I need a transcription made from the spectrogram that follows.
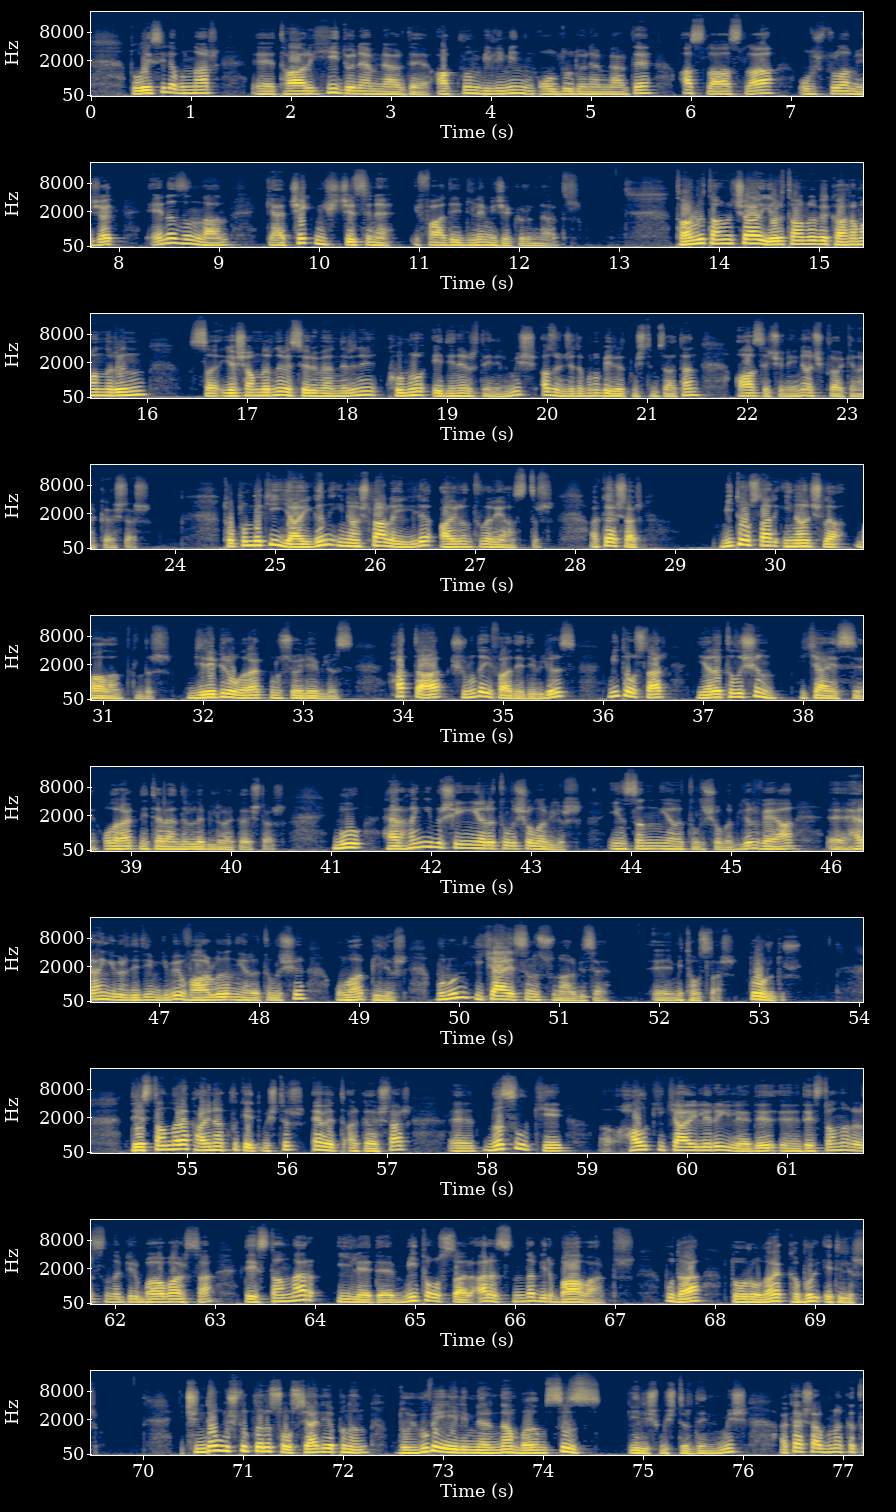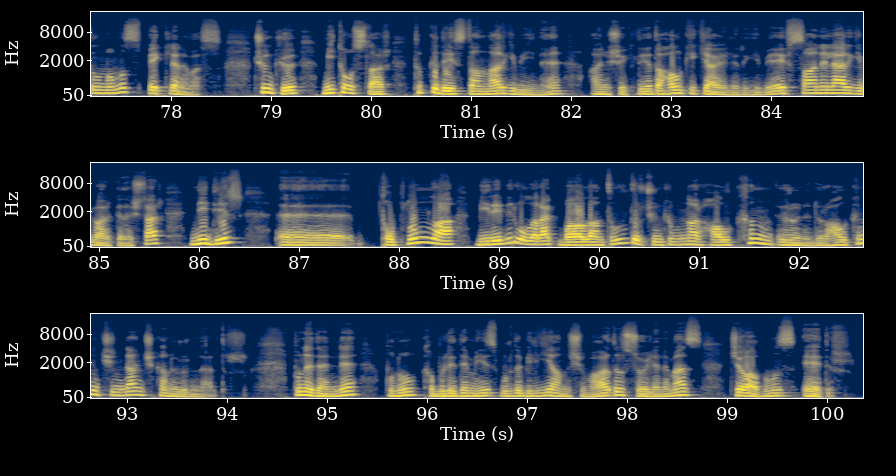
Dolayısıyla bunlar e, tarihi dönemlerde, aklın bilimin olduğu dönemlerde asla asla oluşturulamayacak, en azından gerçekmişçesine ifade edilemeyecek ürünlerdir. Tanrı tanrıça, yarı tanrı ve kahramanların yaşamlarını ve serüvenlerini konu edinir denilmiş. Az önce de bunu belirtmiştim zaten A seçeneğini açıklarken arkadaşlar. Toplumdaki yaygın inançlarla ilgili ayrıntıları yansıtır. Arkadaşlar mitoslar inançla bağlantılıdır. Birebir olarak bunu söyleyebiliriz. Hatta şunu da ifade edebiliriz. Mitoslar yaratılışın hikayesi olarak nitelendirilebilir arkadaşlar. Bu herhangi bir şeyin yaratılışı olabilir. İnsanın yaratılışı olabilir veya e, herhangi bir dediğim gibi varlığın yaratılışı olabilir. Bunun hikayesini sunar bize e, mitoslar. Doğrudur. Destanlara kaynaklık etmiştir. Evet arkadaşlar e, nasıl ki halk hikayeleriyle de, e, destanlar arasında bir bağ varsa destanlar ile de mitoslar arasında bir bağ vardır. Bu da doğru olarak kabul edilir. İçinde oluştukları sosyal yapının duygu ve eğilimlerinden bağımsız gelişmiştir denilmiş. Arkadaşlar buna katılmamız beklenemez. Çünkü mitoslar tıpkı destanlar gibi yine aynı şekilde ya da halk hikayeleri gibi, efsaneler gibi arkadaşlar nedir? Ee, toplumla birebir olarak bağlantılıdır. Çünkü bunlar halkın ürünüdür. Halkın içinden çıkan ürünlerdir. Bu nedenle bunu kabul edemeyiz. Burada bilgi yanlışı vardır, söylenemez. Cevabımız E'dir.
